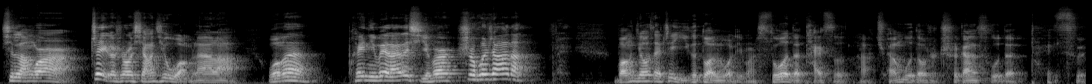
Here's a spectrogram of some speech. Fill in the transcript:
新郎官这个时候想起我们来了，我们陪你未来的媳妇儿试婚纱呢。王娇在这一个段落里面，所有的台词啊，全部都是吃干醋的台词。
